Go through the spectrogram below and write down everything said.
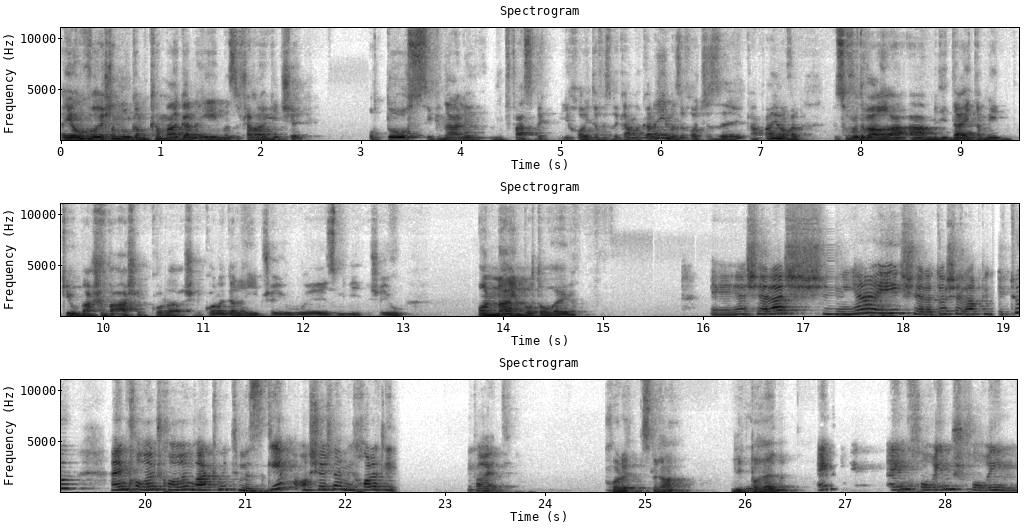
היום כבר יש לנו גם כמה גלאים, אז אפשר להגיד שאותו סיגנל נתפס, ב- יכול להתאפס בכמה גלאים, אז יכול להיות שזה כמה פעמים, אבל בסופו של דבר המדידה היא תמיד כאילו בהשוואה של כל, של כל הגלאים שהיו אה, זמינים, שהיו אונליין באותו רגע. אה, השאלה השנייה היא, שאלתו של RPG2, האם חורים שחורים רק מתמזגים, או שיש להם יכולת להיפרד? יכולת, סליחה? להיפרד? האם חורים שחורים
